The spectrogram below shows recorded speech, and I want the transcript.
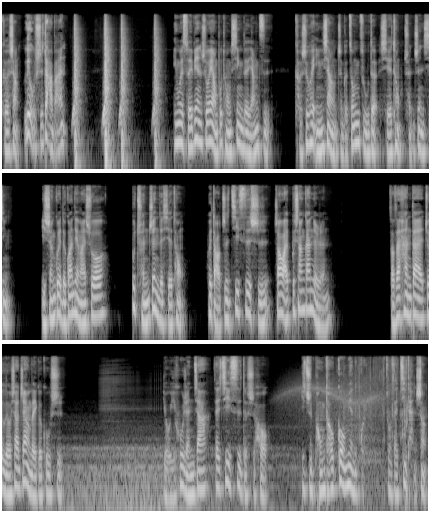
可赏六十大板。因为随便收养不同姓的养子，可是会影响整个宗族的血统纯正性。以神鬼的观点来说。不纯正的血统会导致祭祀时招来不相干的人。早在汉代就留下这样的一个故事：有一户人家在祭祀的时候，一只蓬头垢面的鬼坐在祭坛上，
